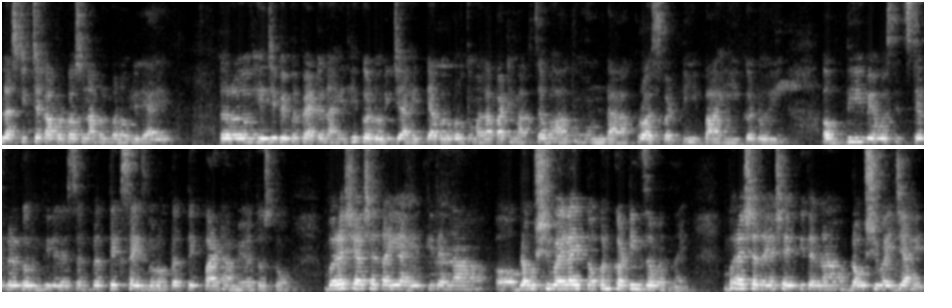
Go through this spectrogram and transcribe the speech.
प्लास्टिकच्या कापडपासून आपण बनवलेले आहेत. तर हे जे पेपर पॅटर्न आहेत हे कटोरीचे आहेत त्याबरोबर तुम्हाला पाठीमागचा भाग मुंडा क्रॉसपट्टी बाही कटोरी अगदी व्यवस्थित स्टेपलर करून दिलेले असतात. प्रत्येक साईजबरोबर प्रत्येक पार्ट हा मिळत असतो. बऱ्याचशा अशा ताई आहेत की त्यांना ब्लाऊज शिवायला येतं पण कटिंग जमत नाही. बऱ्याचशा ताई अशा आहेत की त्यांना ब्लाऊज शिवायचे आहेत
